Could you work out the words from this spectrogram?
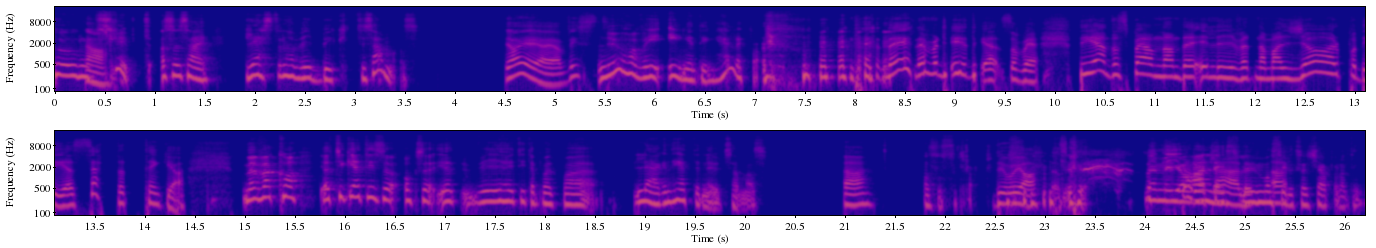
Punkt Ja. slut. Alltså så här, resten har vi byggt tillsammans. Ja, ja, ja, visst. Nu har vi ingenting heller kvar. nej, nej, men det är det som är... Det är ändå spännande i livet när man gör på det sättet, tänker jag. Men vad kom, jag tycker att det är så också, jag, vi har ju tittat på ett par lägenheter nu tillsammans. Ja, Alltså såklart. du och jag. Nej men jag och Alex, vi måste Ja. liksom köpa någonting.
